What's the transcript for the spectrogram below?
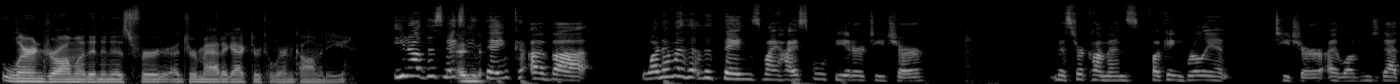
learn drama than it is for a dramatic actor to learn comedy. You know, this makes me think of uh one of the, the things my high school theater teacher, Mr. Cummins, fucking brilliant teacher. I love him to death.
